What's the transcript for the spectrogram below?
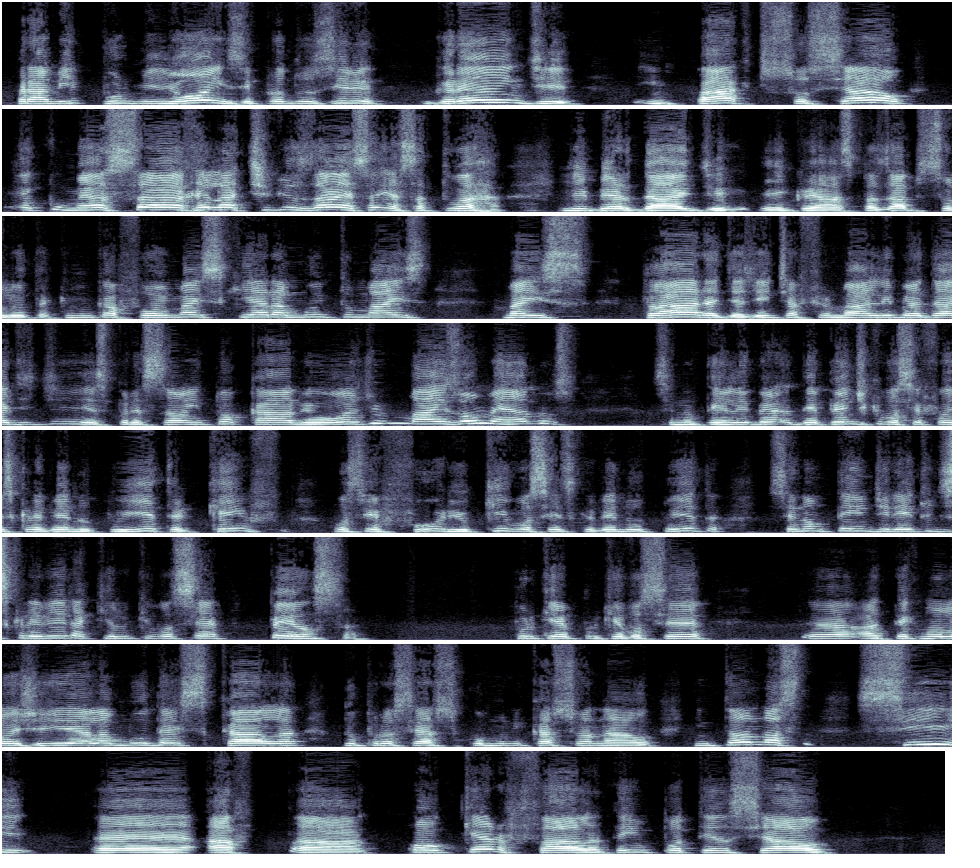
para por milhões e produzir grande impacto social, é, começa a relativizar essa, essa tua liberdade, entre aspas, absoluta, que nunca foi, mas que era muito mais, mais clara de a gente afirmar a liberdade de expressão intocável. Hoje, mais ou menos. Se não tem liber... Depende do que você for escrever no Twitter, quem você for e o que você escrever no Twitter, você não tem o direito de escrever aquilo que você pensa. Por quê? Porque você a tecnologia ela muda a escala do processo comunicacional. Então, nós, se é, a, a, qualquer fala tem um potencial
